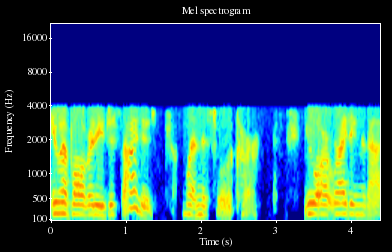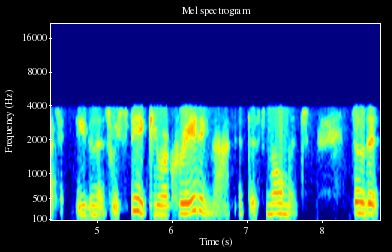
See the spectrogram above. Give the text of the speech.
you have already decided when this will occur. You are writing that even as we speak. You are creating that at this moment. So that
